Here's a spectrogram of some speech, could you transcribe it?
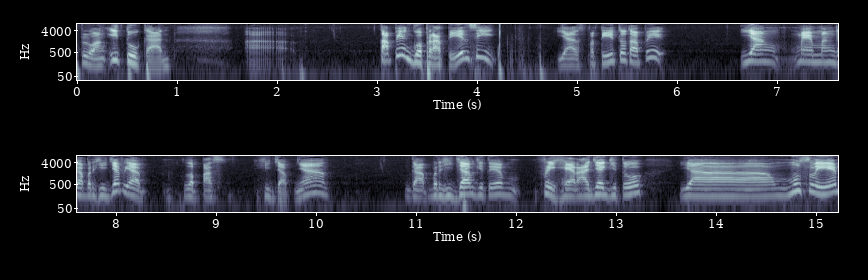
peluang itu kan. Uh, tapi yang gue perhatiin sih ya seperti itu. Tapi yang memang gak berhijab ya lepas hijabnya gak berhijab gitu ya free hair aja gitu. Yang muslim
